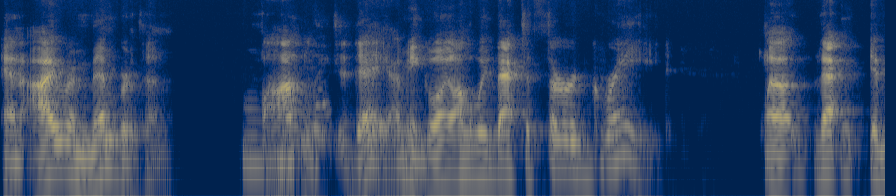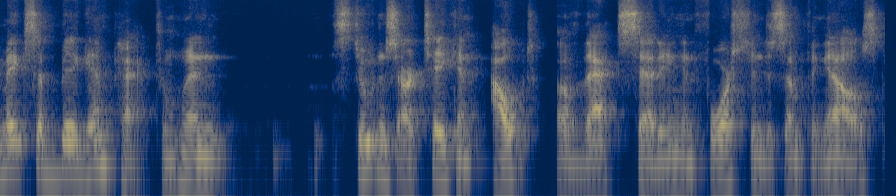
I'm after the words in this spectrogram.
and I remember them mm-hmm. fondly today. I mean, going all the way back to third grade. Uh, that it makes a big impact, and when students are taken out of that setting and forced into something else,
